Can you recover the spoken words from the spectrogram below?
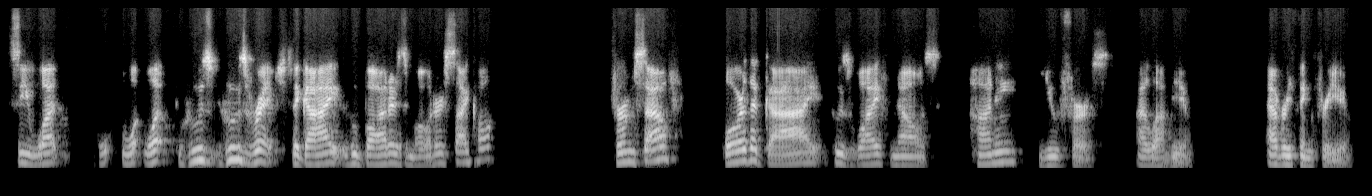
See what what what who's who's rich? The guy who bought his motorcycle for himself or the guy whose wife knows, "Honey, you first. I love you. Everything for you."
